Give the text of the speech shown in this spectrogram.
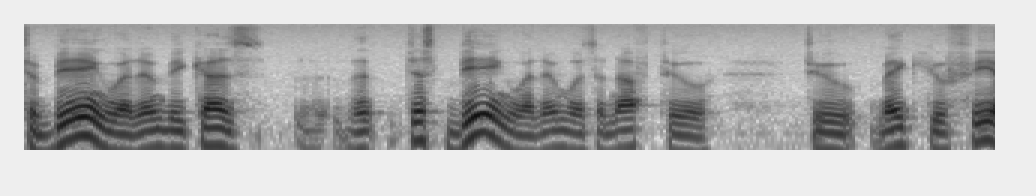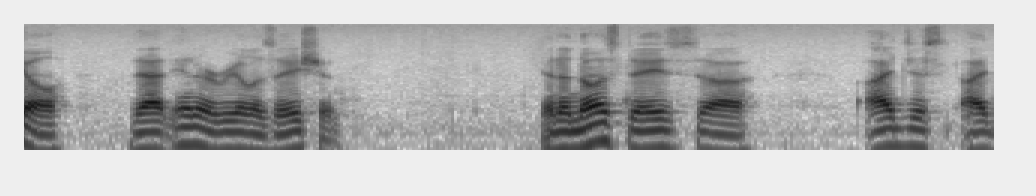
to being with him because the, just being with him was enough to to make you feel that inner realization. And in those days, uh, I just I,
